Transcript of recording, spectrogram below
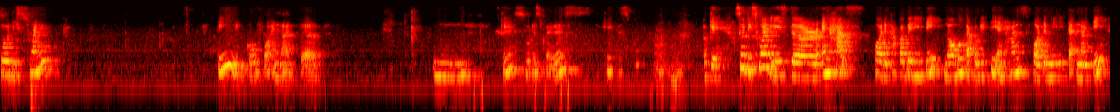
So this one, I think we go for another. Um, okay, so the spreaders. Okay, this one. Okay, so this one is the enhanced for the capability, normal capability enhanced for the Minitab 19.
